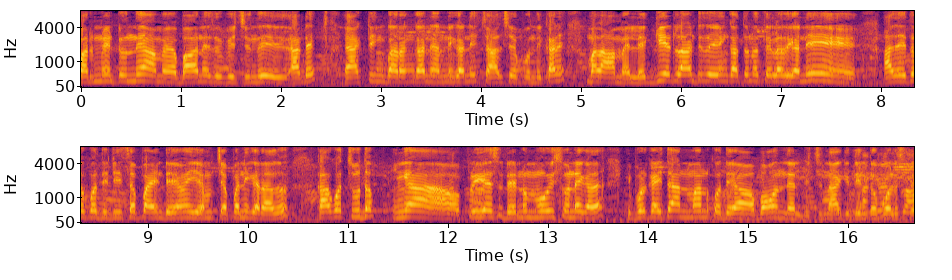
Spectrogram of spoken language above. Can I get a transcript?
పర్మనెంట్ ఉంది. ఆమె బాగానే చూపించింది. అంటే యాక్టింగ్ పరంగానే అన్ని కానీ చాలాసేపు ఉంది. కానీ మళ్ళీ ఆమె లెగ్ ఎట్లాంటిదో ఏం కథనో తెలియదు కానీ అదైతే కొద్ది డిసప్పాయింట్ ఏమో ఏం చెప్పనీకి రాదు. కాకపోతే చూద్దాం. ఇంకా ప్రీవియస్ రెండు మూవీస్ ఉన్నాయి కదా. ఇప్పటికైతే హనుమాన్ కొద్దిగా బాగుంది అనిపించింది నాకు దీంతో పోలిస్తే.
